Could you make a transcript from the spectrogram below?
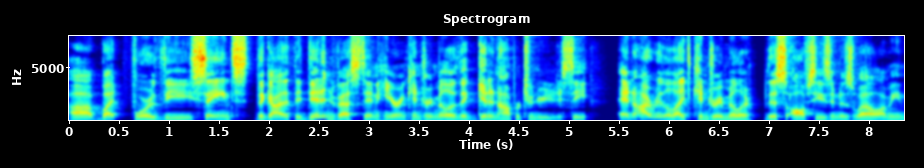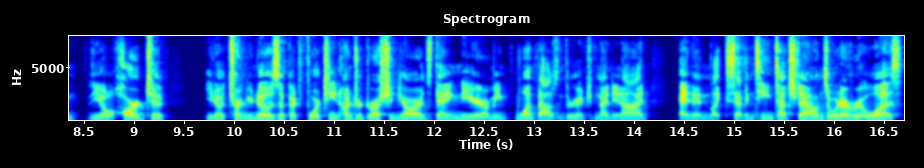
Uh, but for the Saints, the guy that they did invest in here in Kendre Miller, they get an opportunity to see. And I really liked Kendre Miller this offseason as well. I mean, you know, hard to, you know, turn your nose up at 1,400 rushing yards, dang near. I mean, 1,399 and then like 17 touchdowns or whatever it was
